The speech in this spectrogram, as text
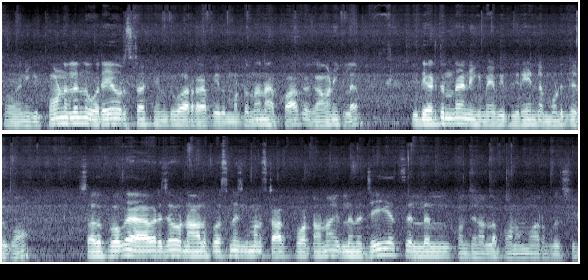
ஸோ இன்றைக்கி போனதுலேருந்து ஒரே ஒரு ஸ்டாக் இந்து வர ஆப் இது மட்டும்தான் நான் பார்க்க கவனிக்கல. இது எடுத்துருந்தால் இன்றைக்கி மேபி கிரீனில் முடிஞ்சிருக்கும். ஸோ அது போக ஆவரேஜாக ஒரு நாலு பர்சன்டேஜ்க்கு மேலே ஸ்டாக் போட்டோம்னா இதில் இந்த ஜேஎஸ்எல்எல் கொஞ்சம் நல்லா போன மாதிரி இருந்துச்சு.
